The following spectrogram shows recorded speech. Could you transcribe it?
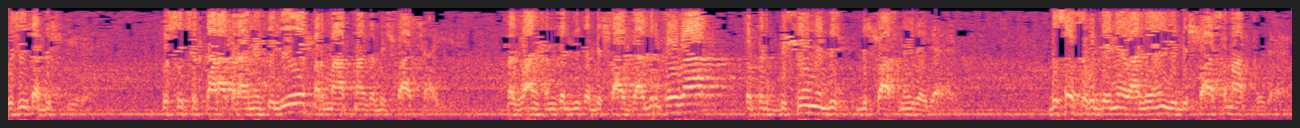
उसी का विष पी रहे उससे छुटकारा कराने के लिए परमात्मा का विश्वास चाहिए। भगवान शंकर जी का विश्वास जागृत होगा तो फिर विषयों में विश्वास नहीं रह जाएगा। विषय सुख देने वाले हैं, ये विश्वास समाप्त हो जाएगा।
